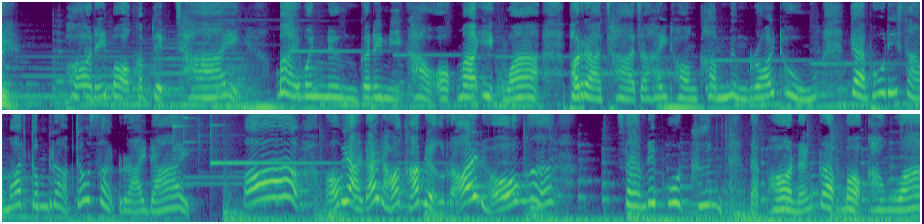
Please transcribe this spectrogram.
ย พ่อได้บอกกับเด็กชาย บ่ายวันหนึ่งก็ได้มีข่าวออกมาอีกว่า พระราชาจะให้ทองคำหนึ่งร้อยถุง แก่ผู้ที่สามารถกำราบเจ้าสัตว์ร้ายได้อ๋อผมอยากได้ทองคำหนึ่งร้อยถุงแซมได้พูดขึ้น แต่พ่อนั้นกลับบอกเขาว่า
